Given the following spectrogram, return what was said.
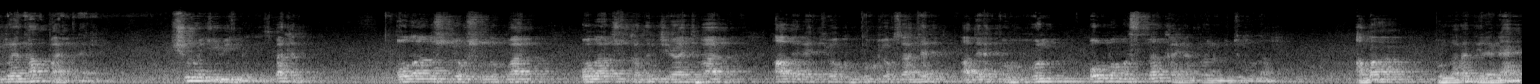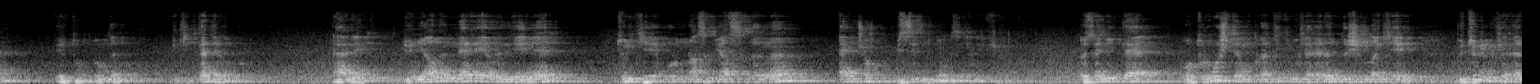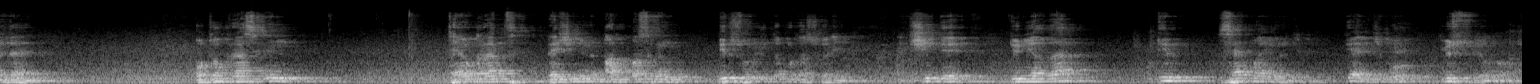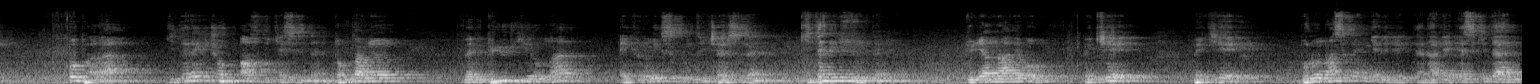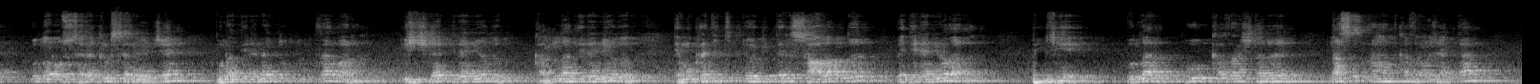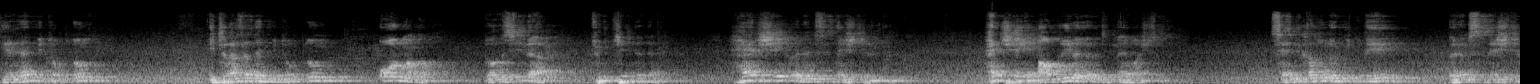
Cumhuriyet Halk Partileri şunu iyi bilmeliyiz. Bakın olağanüstü yoksulluk var, olağanüstü kadın cinayeti var, adalet yok, hukuk yok zaten adalet ve hukukun olmamasından kaynaklanıyor bütün bunlar. Ama bunlara direnen bir toplum da yok, bir kitle de yok. Yani dünyanın nereye evrildiğini, Türkiye'ye bunun nasıl yansıdığını en çok bizim bilmemiz gerekiyor. Özellikle oturmuş demokratik ülkelerin dışındaki bütün ülkelerde otokrasinin teokrat rejimin artmasının bir sonucunu da burada söyleyeyim. Şimdi dünyada bir sermaye üretiyor. Diyelim ki bu 100 trilyon dolar. Bu para giderek çok az bir kesimde toplanıyor ve büyük yığınlar ekonomik sıkıntı içerisine giderek sürükleniyor. Dünyanın hali bu. Peki, peki bunu nasıl engelleyecekler? Hani eskiden bundan 30 sene, 40 sene önce buna direnen topluluklar vardı. İşçiler direniyordu, kadınlar direniyordu. Demokratik örgütleri sağlamdı ve direniyorlardı. Peki bunlar bu kazançları nasıl rahat kazanacaklar? Direnen bir toplum, itiraz eden bir toplum olmamalı. Dolayısıyla Türkiye'de de her şey önemsizleştirildi. Her şey algıyla yönetilmeye başladı. Sendikanın örgütlüğü önemsizleşti.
